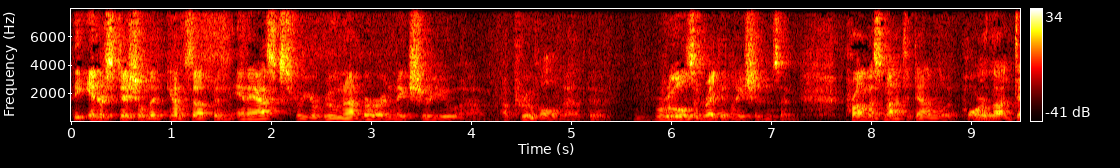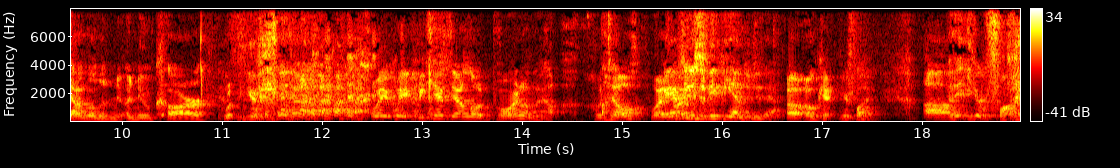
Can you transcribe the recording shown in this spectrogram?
the interstitial that comes up and, and asks for your room number and make sure you uh, approve all the, the rules and regulations and promise not to download porn. Will not download a new- car. wait, wait, we can't download porn on the ho- hotel you have to use a VPN to do that. Oh, okay. You're fine. You're fine.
